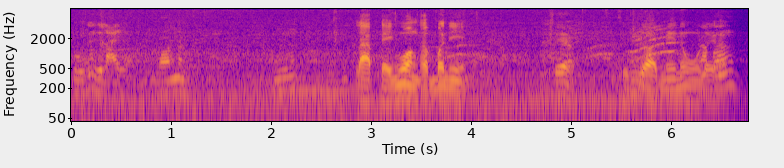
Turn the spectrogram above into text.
ตูดได้สิไรอะร้อนมันลาบไก่ง่วงครับวันนี้ เสียบ สุดยอดเมนูเลยครับครับ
